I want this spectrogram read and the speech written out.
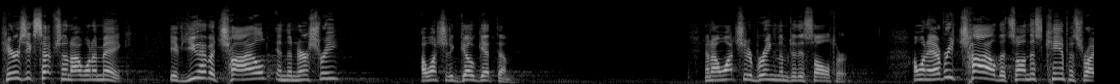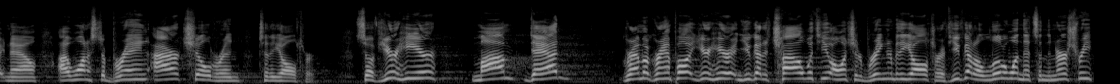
Here's the exception I want to make. If you have a child in the nursery, I want you to go get them. And I want you to bring them to this altar. I want every child that's on this campus right now, I want us to bring our children to the altar. So if you're here, mom, dad, grandma, grandpa, you're here and you've got a child with you, I want you to bring them to the altar. If you've got a little one that's in the nursery,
